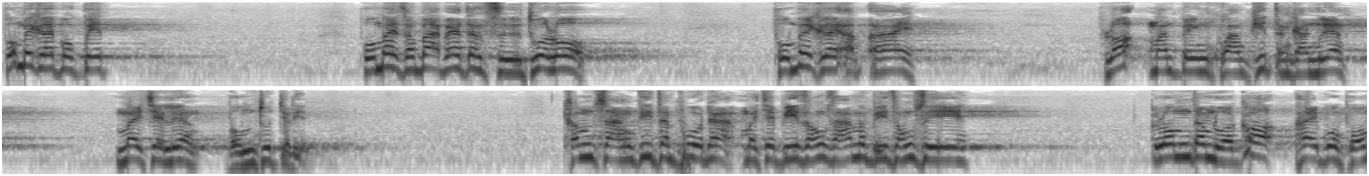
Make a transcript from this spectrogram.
ผมไม่เคยปกปิด ผมไม่สัมภาษณ์แม้ทั้งสื่อทั่วโลก ผมไม่เคยอับอาย เพราะมันเป็นความคิดทางการเมือง ไม่ใช่เรื่องผมทุจริตคำสั่งที่ท่านพูดนะไม่ใช่ปีสองสามมันปีสองสี่กรมตำรวจก็ให้พวกผม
